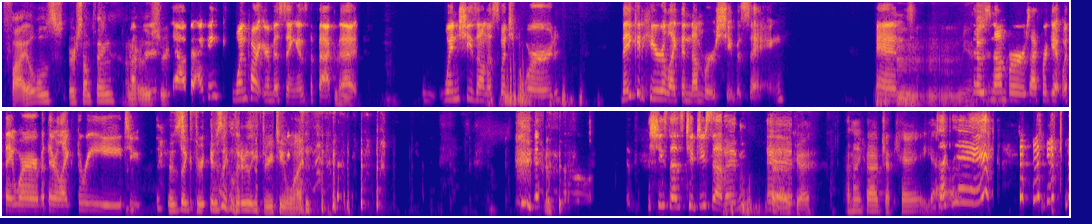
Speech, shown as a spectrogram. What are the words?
files or something. I'm not really sure. Yeah, but I think one part you're missing is the fact Mhm. that when she's on the switchboard, they could hear like the numbers she was saying. And Mm, mm, mm, yes. those numbers, I forget what they were, but they were like three, two. It was like three. It was like literally three, two, one. she says 227. Oh, okay. Oh my god, Jackie. Yeah. It's like, "Eh."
